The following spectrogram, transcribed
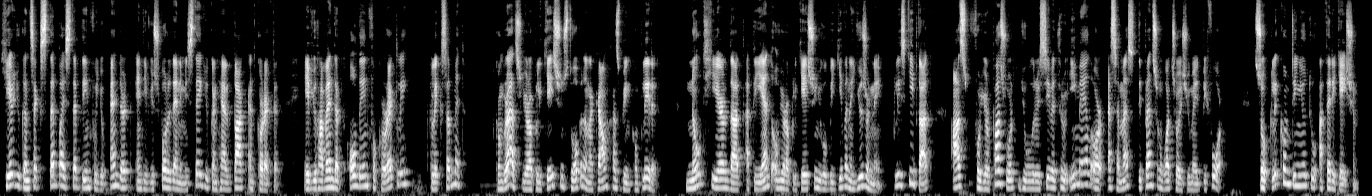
Here you can check step by step the info you entered and if you spotted any mistake you can head back and correct it. If you have entered all the info correctly, click submit. Congrats, your applications to open an account has been completed. Note here that at the end of your application you will be given a username. Please keep that as for your password, you will receive it through email or SMS, depends on what choice you made before. So click continue to authentication.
